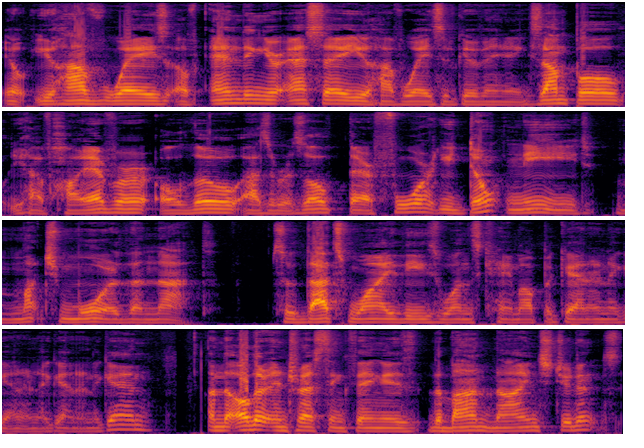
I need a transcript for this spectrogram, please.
You know, you have ways of ending your essay, you have ways of giving an example, you have however, although, as a result, therefore, you don't need much more than that. So that's why these ones came up again and again and again and again. And the other interesting thing is the Band 9 students,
